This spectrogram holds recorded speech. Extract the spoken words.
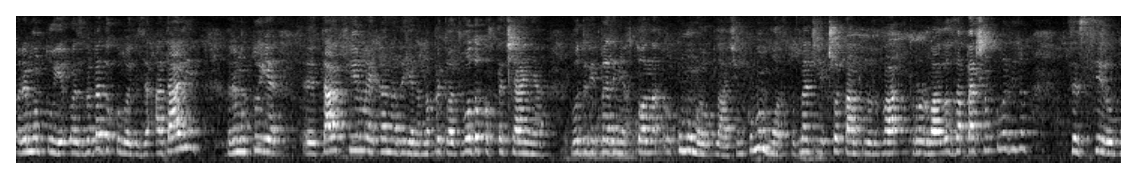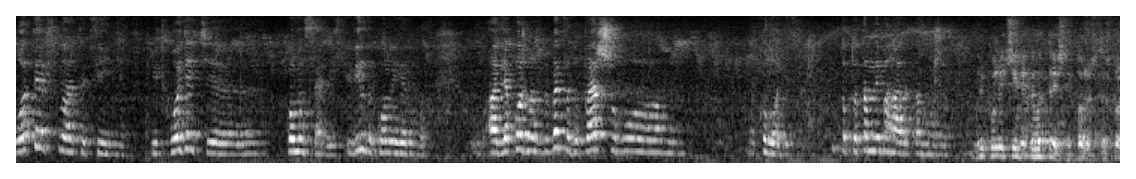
ремонтує ОСББ до колодязя, а далі ремонтує е, та фірма, яка надає нам, наприклад, водопостачання, водовідведення, хто кому ми оплачуємо, кому госпо. Значить, якщо там прорва- прорвало за першим колодязем, це всі роботи експлуатаційні відходять е, комунсервіс, і він виконує роботу. А для кожного СББ це до першого колодязя. Тобто там небагато там може. Ну і по лічильник електричний теж, це ж теж.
